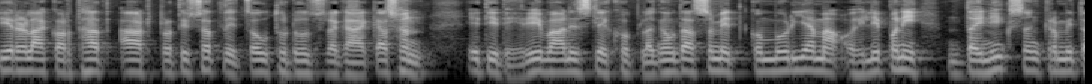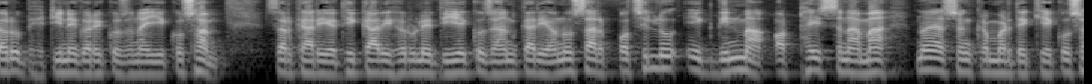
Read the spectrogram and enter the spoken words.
तेह्र लाख अर्थात् आठ प्रतिशतले चौथो डोज लगाएका छन्। यति धेरै मानिस मानिसले खोप लगाउँदा समेत कम्बोडियामा अहिले पनि दैनिक संक्रमितहरू भेटिने गरेको जनाइएको छ। सरकारी अधिकारीहरूले दिएको जानकारी अनुसार पछिल्लो एक दिनमा अठाइसजनामा नयाँ संक्रमण देखिएको छ।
